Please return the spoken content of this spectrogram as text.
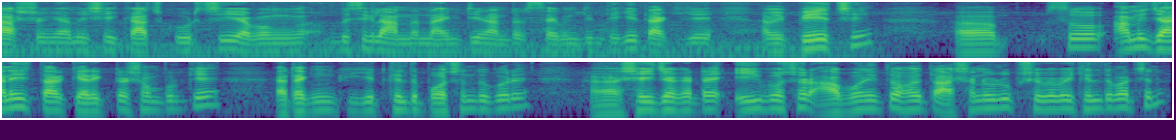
তার সঙ্গে আমি সেই কাজ করছি এবং basically under nineteen under seventeen থেকেই তাকে আমি পেয়েছি। সো আমি জানি তার ক্যারেক্টার সম্পর্কে অ্যাটাকিং ক্রিকেট খেলতে পছন্দ করে। সেই জায়গাটা এই বছর আবনিত হয়তো আশানুরূপ সেভাবে খেলতে পারছে না।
